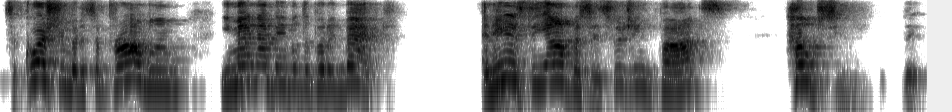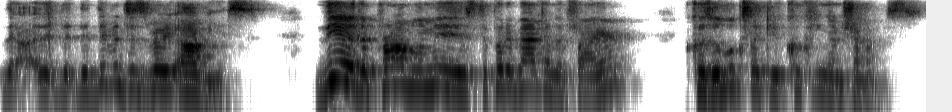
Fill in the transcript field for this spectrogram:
It's a question, but it's a problem. You might not be able to put it back. And here's the opposite: switching pots helps you. The, the, the, the difference is very obvious. There, the problem is to put it back on the fire because it looks like you're cooking on Shabbos.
